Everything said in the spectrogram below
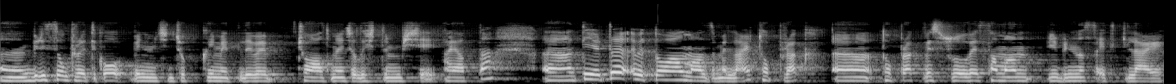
Ee, birisi o pratik, o benim için çok kıymetli ve çoğaltmaya çalıştığım bir şey hayatta. Ee, diğeri de evet doğal malzemeler, toprak. Ee, toprak ve su ve saman birbirini nasıl etkiler,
